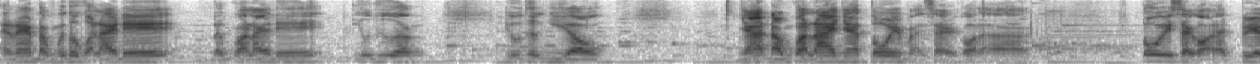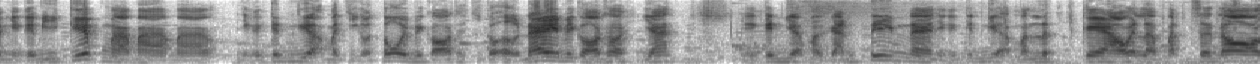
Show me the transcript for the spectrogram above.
Anh em đóng cho tôi quả like đi. Đóng quả like đi. Yêu thương. Yêu thương nhiều. Nha đóng quả like nha. Tôi mà sẽ gọi là tôi sẽ gọi là truyền những cái bí kíp mà mà mà những cái kinh nghiệm mà chỉ có tôi mới có thôi. Chỉ có ở đây mới có thôi nhá những cái kinh nghiệm mà gắn tim nè, những cái kinh nghiệm mà lật kèo hay là bắt sờ đo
